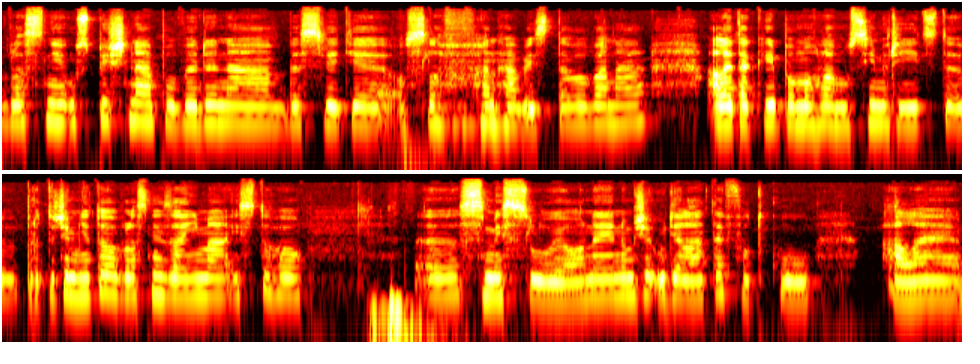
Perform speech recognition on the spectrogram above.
vlastně úspěšná, povedená, ve světě oslavovaná, vystavovaná, ale taky pomohla, musím říct, protože mě to vlastně zajímá i z toho e, smyslu, jo? nejenom, že uděláte fotku, ale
